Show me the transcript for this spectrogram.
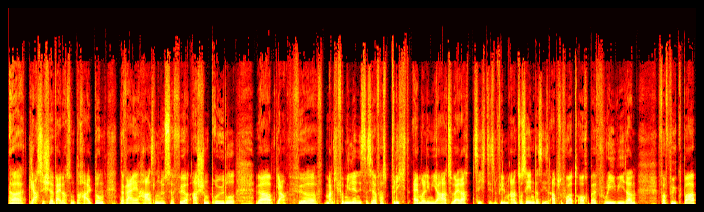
äh, klassische Weihnachtsunterhaltung, drei Haselnüsse für Aschenbrödel. Ja, ja, für manche Familien ist das ja fast Pflicht, einmal im Jahr zu Weihnachten sich diesen Film anzusehen. Das ist ab sofort auch bei Freebie dann verfügbar.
